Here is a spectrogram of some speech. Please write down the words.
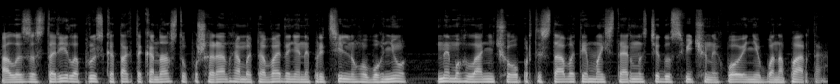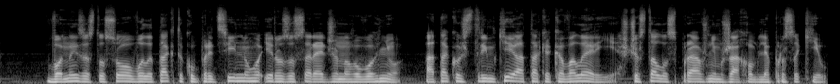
Але застаріла пруська тактика наступу шеренгами та ведення неприцільного вогню не могла нічого протиставити майстерності досвідчених воїнів Бонапарта. Вони застосовували тактику прицільного і розосередженого вогню, а також стрімкі атаки кавалерії, що стало справжнім жахом для просаків.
